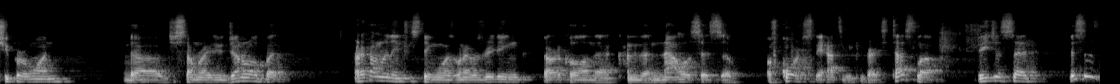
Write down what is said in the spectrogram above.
cheaper one. uh, just summarizing in general. But what I found really interesting was when I was reading the article and the kind of the analysis of, of course, they had to be compared to Tesla. They just said this is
